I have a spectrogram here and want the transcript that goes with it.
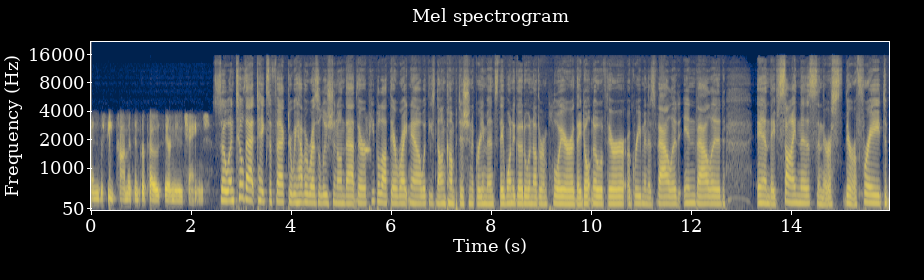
and receive comments and propose their new change. So until that takes effect or we have a resolution on that, there are people out there right now with these non-competition agreements. They want to go to another employer. They don't know if their agreement is valid, invalid, and they've signed this and they're they're afraid to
